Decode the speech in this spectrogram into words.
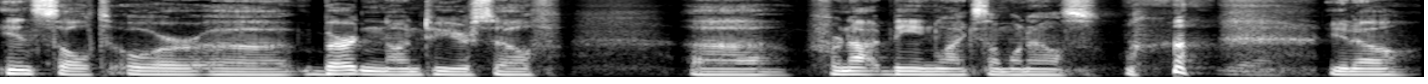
insult or uh, burden onto yourself uh, for not being like someone else. yeah. You know,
